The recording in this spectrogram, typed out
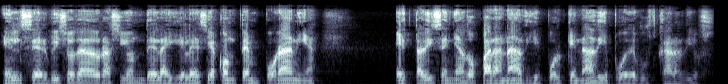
el servicio de adoración de la iglesia contemporánea está diseñado para nadie, porque nadie puede buscar a Dios.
